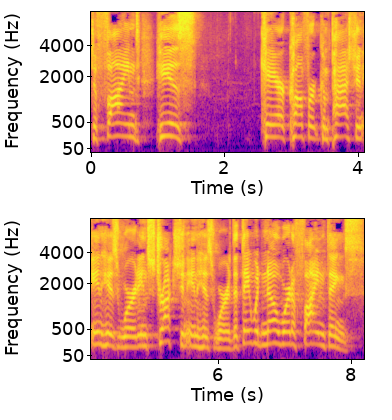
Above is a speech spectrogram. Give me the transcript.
to find His care, comfort, compassion in His Word, instruction in His Word, that they would know where to find things.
